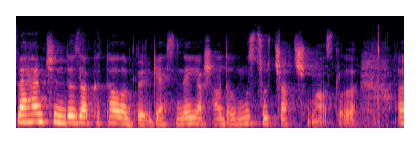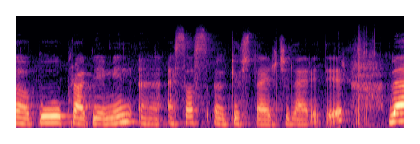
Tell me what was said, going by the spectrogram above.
və həmçinin də Zaqatala bölgəsində yaşadığımız su çatışmazlığı bu problemin əsas göstəriciləridir. Və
